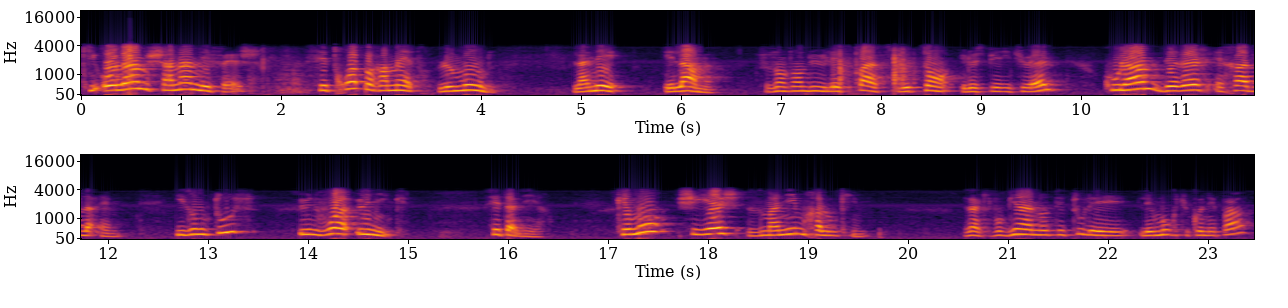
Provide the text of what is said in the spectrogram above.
qui olam shana nefesh, ces trois paramètres, le monde, l'année et l'âme, sous-entendu l'espace, le temps et le spirituel, Kulam derech echad laem. Ils ont tous une voix unique. C'est-à-dire, Kemo Shiyesh Zmanim Chalukim. Il faut bien noter tous les, les mots que tu connais pas,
